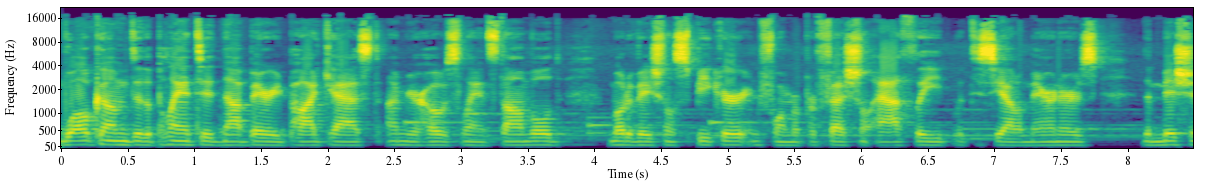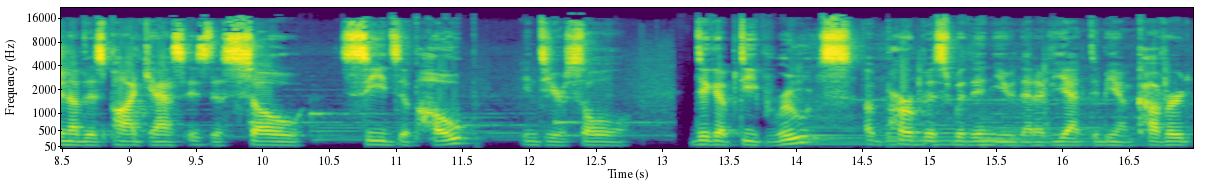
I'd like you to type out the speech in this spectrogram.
Welcome to the Planted Not Buried podcast. I'm your host, Lance Thonvold, motivational speaker and former professional athlete with the Seattle Mariners. The mission of this podcast is to sow seeds of hope into your soul, dig up deep roots of purpose within you that have yet to be uncovered,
